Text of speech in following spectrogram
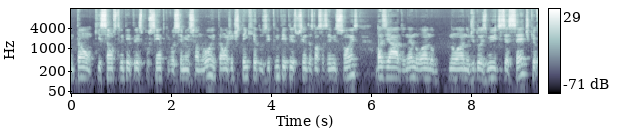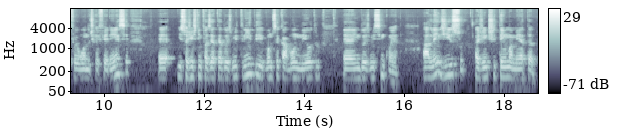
então, que são os 33% que você mencionou, então a gente tem que reduzir 33% das nossas emissões, baseado né, no, ano, no ano de 2017, que foi o ano de referência, é, isso a gente tem que fazer até 2030 e vamos ser carbono neutro é, em 2050. Além disso, a gente tem uma meta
